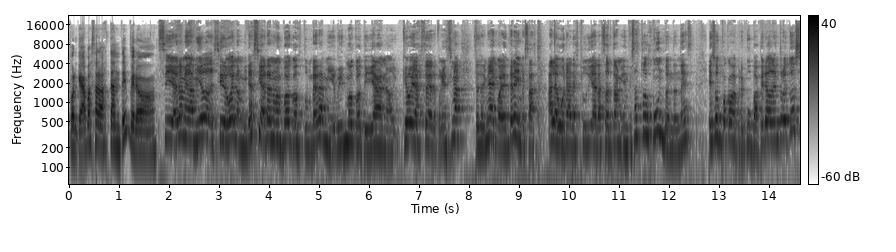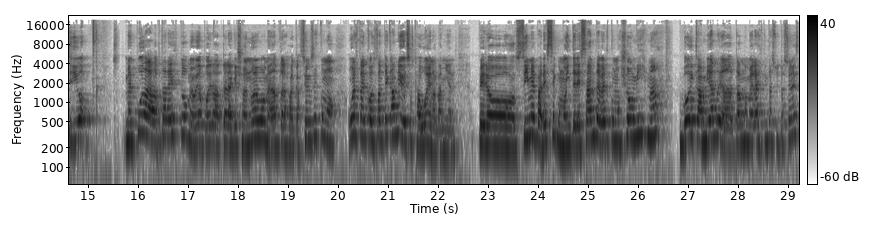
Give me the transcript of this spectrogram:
porque va a pasar bastante, pero... Sí, ahora me da miedo decir, bueno, mirá si ahora no me puedo acostumbrar a mi ritmo cotidiano, ¿qué voy a hacer? Porque encima se termina la cuarentena y empezás a laburar, a estudiar, a hacer también, empezás todo junto, ¿entendés? Eso un poco me preocupa, pero dentro de todo si digo, me puedo adaptar a esto, me voy a poder adaptar a aquello de nuevo, me adapto a las vacaciones. Es como uno está en constante cambio y eso está bueno también. Pero sí me parece como interesante ver cómo yo misma voy cambiando y adaptándome a las distintas situaciones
